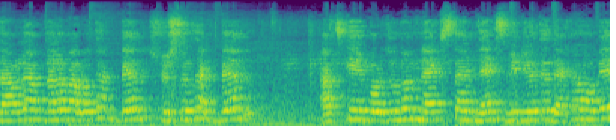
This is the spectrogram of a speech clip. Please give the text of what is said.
তাহলে আপনারা ভালো থাকবেন সুস্থ থাকবেন। আজকে এই পর্যন্ত নেক্সট টাইম নেক্সট ভিডিওতে দেখা হবে।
